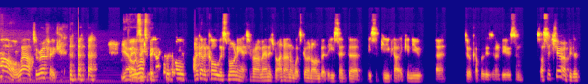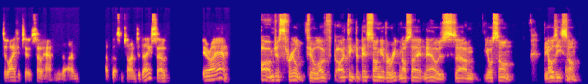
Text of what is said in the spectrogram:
Oh wow, terrific! Yeah, I was expecting. I got, a call, I got a call this morning actually from our management. I don't know what's going on, but he said uh, he said, "Can you can you uh, do a couple of these interviews?" And so I said, "Sure, I'd be delighted to." It so happened that I'm I've got some time today, so here I am. Oh, I'm just thrilled, Phil. I've I think the best song ever written. I'll say it now is um, your song, the oh, Ozzy song,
